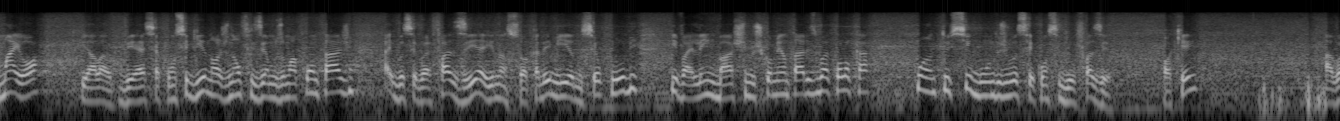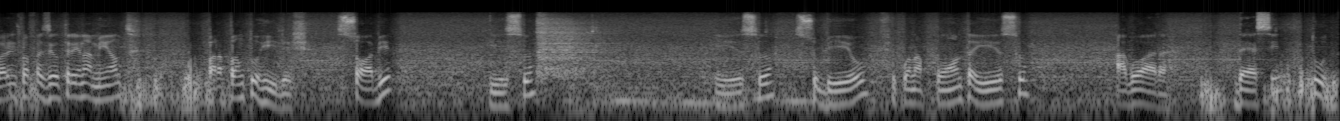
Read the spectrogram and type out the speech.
maior que ela viesse a conseguir. Nós não fizemos uma contagem, aí você vai fazer aí na sua academia, no seu clube e vai lá embaixo nos comentários e vai colocar quantos segundos você conseguiu fazer, ok? Agora a gente vai fazer o treinamento para panturrilhas. Sobe, isso, isso, subiu, ficou na ponta, isso. Agora, desce tudo.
